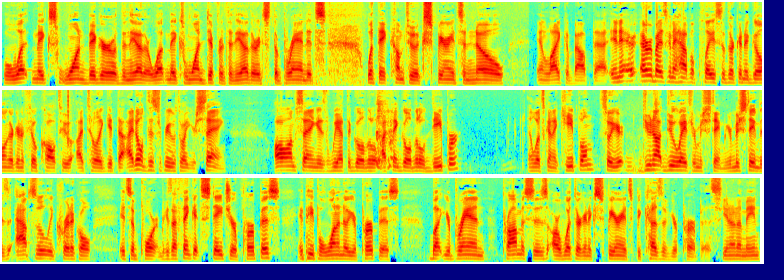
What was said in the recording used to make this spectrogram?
Well, what makes one bigger than the other? What makes one different than the other? It's the brand. It's what they come to experience and know and like about that. And everybody's going to have a place that they're going to go and they're going to feel called to. I totally get that. I don't disagree with what you're saying. All I'm saying is we have to go a little. I think go a little deeper and what's going to keep them. So do not do away with your mission statement. Your mission statement is absolutely critical. It's important because I think it states your purpose, and people want to know your purpose but your brand promises are what they're going to experience because of your purpose. You know what I mean?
